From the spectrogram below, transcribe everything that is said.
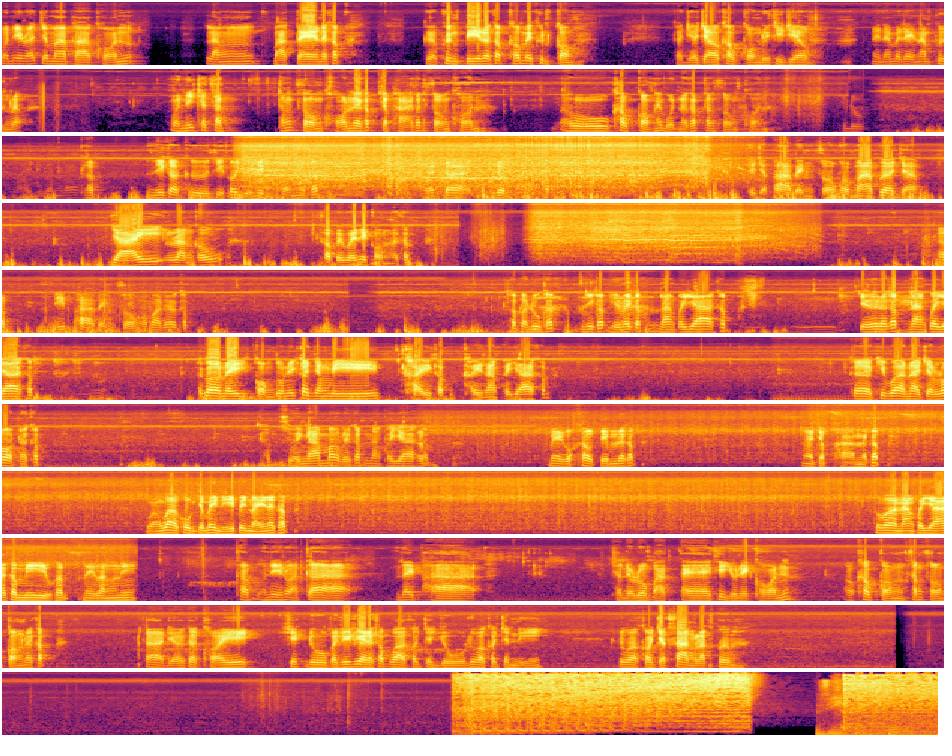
วันนี้เราจะมาผ่าขอนหลังปากแตนะครับ เกือบครึ่งปีแล้วครับเขาไม่ขึ้นกล่อง ก็เดี๋ยวจะเอาเข้ากล่องเลยทีเดียว ไม่นั้นไม่ได้น้ำพึ่งแล้ว วันนี้จะตัดทั้งสองขอนเลยครับ จะผ่าทั้งสองขอน เอาเข้ากล่องให้หมดนะครับ ทั้งสองขอนครับ นี่ก็คือที่เขาอยู่ในขอนนะครับ แล้วก็เริ่มครับจะผ่าแบ่งสองออกมาเพื่อจะ ย้ายรังเขาเข้าไปไว้ในกล่องนะครับ ครับนี่ผ่าแบ่งสองออกมาแล้วครับครับมาดูครับนี่ครับเห็นไหมครับนางพญาครับ เจอแล้วครับนางพญาครับ แล้วก็ในกล่องตรงนี้ก็ยังมีไข่ครับ ไข่นางพญาครับ ก็คิดว่าน่าจะรอดนะครับครับ สวยงามมากเลยครับนางพญาครับ แม่ก็เข้าเต็มแล้วครับ น่าจะผ่านนะครับ หวังว่าคงจะไม่หนีไปไหนนะครับเพราะว่านางพญาก็มีอยู่ครับ ในรังนี้ ครับวันนี้รัฐก็ได้พาชันดรมปากแต่ที่อยู่ในขอน เอาเข้ากล่องทั้งสองกล่องแล้วครับก็เดี๋ยวก็คอย เช็คดูไปเรื่อยๆนะครับ ว่าเขาจะอยู่หรือว่าเขาจะหนี หรือว่าเขาจะสร้างหลักเพิ่ม The effect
